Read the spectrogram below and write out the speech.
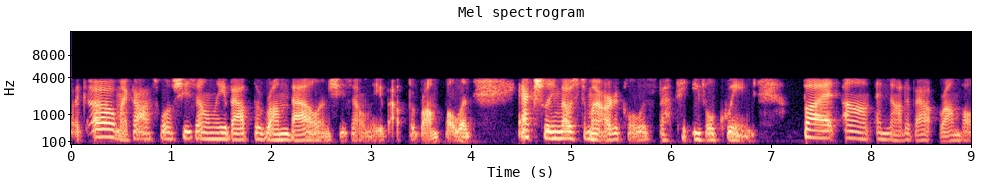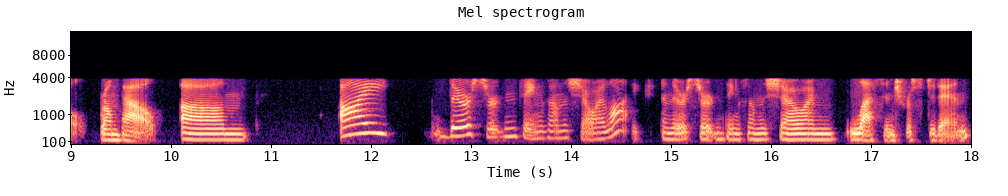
like, oh my gosh, well she's only about the Rumbelle and she's only about the Rumple, and actually most of my article was about the Evil Queen, but um, and not about Rumble Rumbelle. Um, I there are certain things on the show I like, and there are certain things on the show I'm less interested in.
